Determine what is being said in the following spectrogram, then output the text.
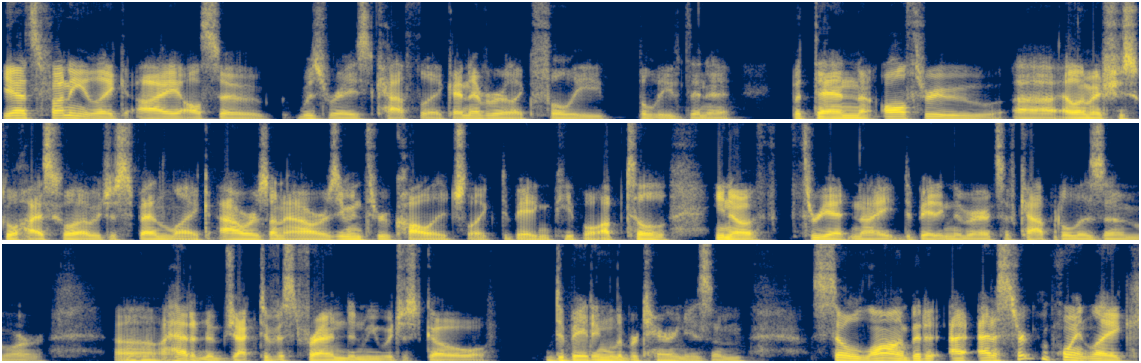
Yeah, it's funny. Like I also was raised Catholic. I never like fully believed in it. But then all through uh, elementary school, high school, I would just spend like hours on hours, even through college, like debating people up till, you know, three at night, debating the merits of capitalism. Or uh, mm-hmm. I had an objectivist friend and we would just go debating libertarianism so long. But at, at a certain point, like,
